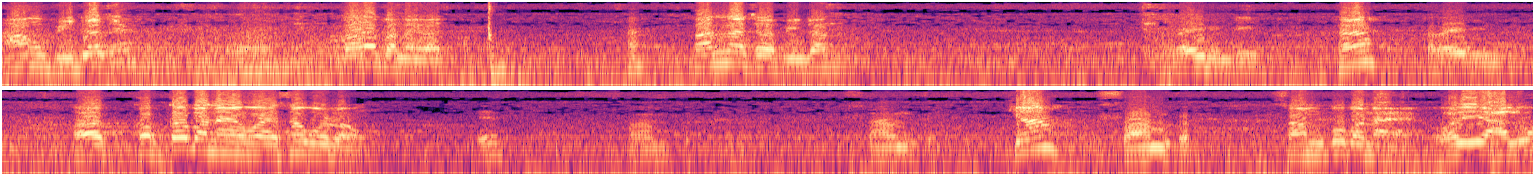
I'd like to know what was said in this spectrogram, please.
હા આ હું બીજો છે? કોણે બનાવ્યા? હા કાલના છે ભીંડા कढ़ाई भिंडी હે कढ़ाई भिंडी हाँ कब का बनाया हुआ है ऐसा बोल रहा हूँ है शाम का शाम का क्या शाम का शाम को बनाया है और ये आलू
